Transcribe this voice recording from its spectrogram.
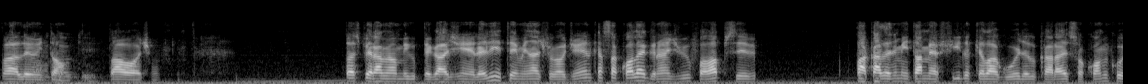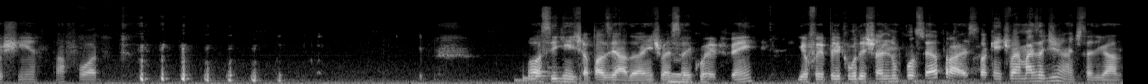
Valeu Ah, então. Tá, ok. Tá ótimo. Só esperar meu amigo pegar dinheiro ali, terminar de pegar o dinheiro, que a sacola é grande, viu? Falar pra você, viu? Pra casa alimentar minha filha, aquela gorda do caralho, só come coxinha. Tá foda. Ó, seguinte, rapaziada, a gente vai sair com o refém. E eu falei pra ele que eu vou deixar ele no posto aí atrás. Só que a gente vai mais adiante, tá ligado?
